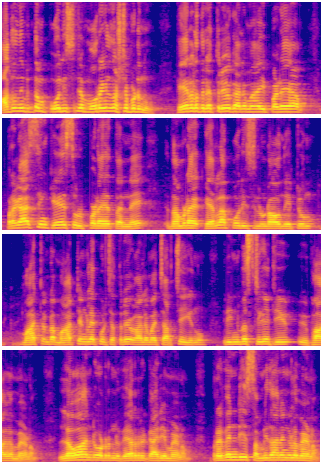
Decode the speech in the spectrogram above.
അത് നിമിത്തം പോലീസിന്റെ മുറയിൽ നഷ്ടപ്പെടുന്നു. കേരളത്തിൽ എത്രയോ കാലമായി പഴയ പ്രകാശ് സിംഗ് കേസ് ഉൾപ്പെടെ തന്നെ നമ്മുടെ കേരള പോലീസിലുണ്ടാകുന്ന ഏറ്റവും മാറ്റേണ്ട മാറ്റങ്ങളെക്കുറിച്ച് എത്രയോ കാലമായി ചർച്ച ചെയ്യുന്നു. ഒരു ഇൻവെസ്റ്റിഗേറ്റീവ് വിഭാഗം വേണം. ലോ ആൻഡ് ഓർഡറിന് വേറൊരു കാര്യം വേണം. പ്രിവെന്റീവ് സംവിധാനങ്ങൾ വേണം.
